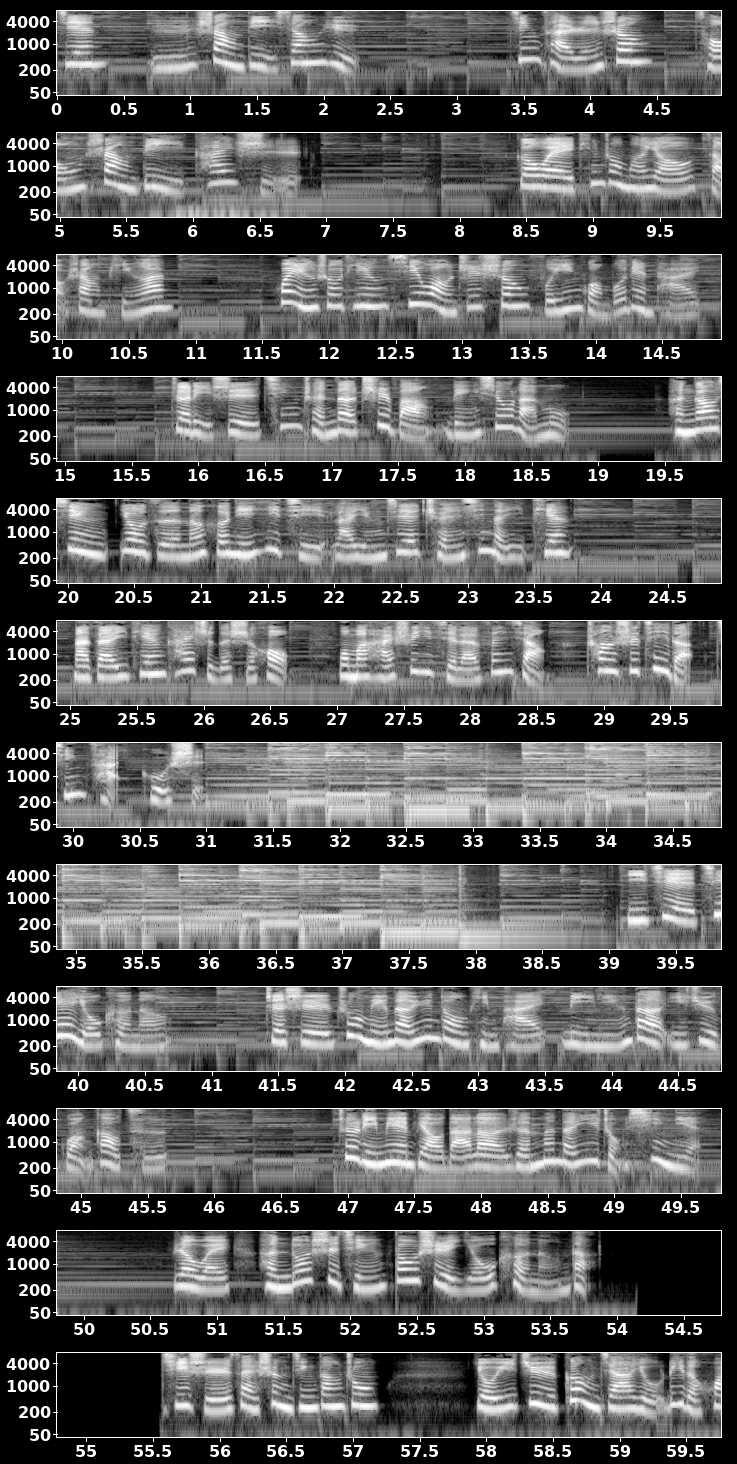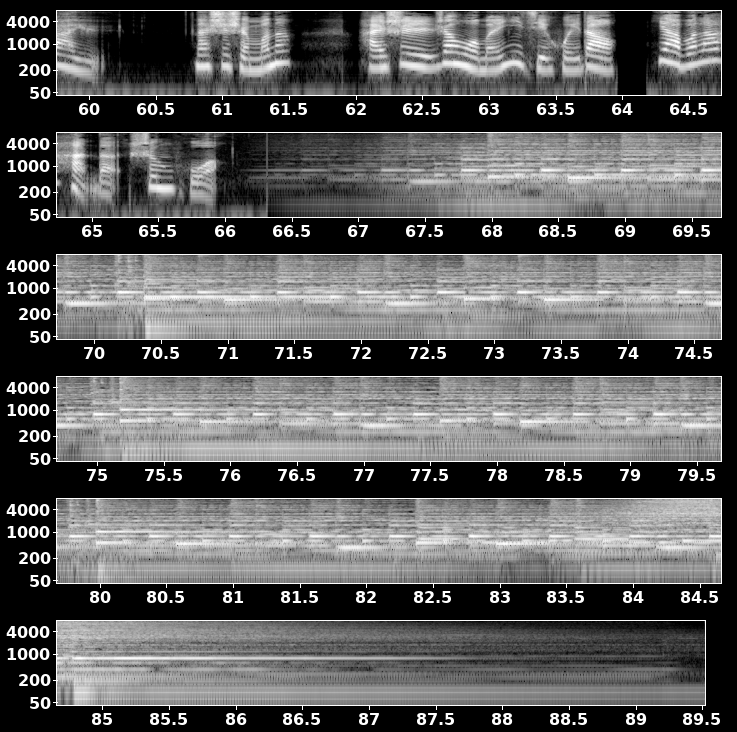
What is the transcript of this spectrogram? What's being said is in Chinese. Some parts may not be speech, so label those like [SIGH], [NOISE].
间与上帝相遇。精彩人生从上帝开始。各位听众朋友，早上平安，欢迎收听希望之声福音广播电台。这里是清晨的翅膀灵修栏目，很高兴柚子能和您一起来迎接全新的一天。那在一天开始的时候，我们还是一起来分享创世纪的精彩故事。一切皆有可能，这是著名的运动品牌李宁的一句广告词。这里面表达了人们的一种信念，认为很多事情都是有可能的。其实，在圣经当中，有一句更加有力的话语，那是什么呢？还是让我们一起回到亚伯拉罕的生活。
